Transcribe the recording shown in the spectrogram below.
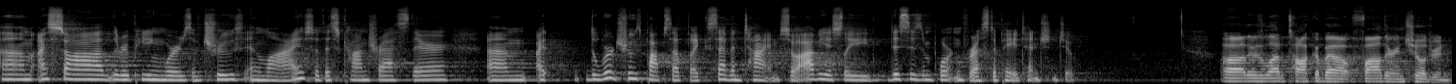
Um, I saw the repeating words of truth and lie, so this contrast there. Um, I, the word truth pops up like seven times, so obviously this is important for us to pay attention to. Uh, there's a lot of talk about father and children.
